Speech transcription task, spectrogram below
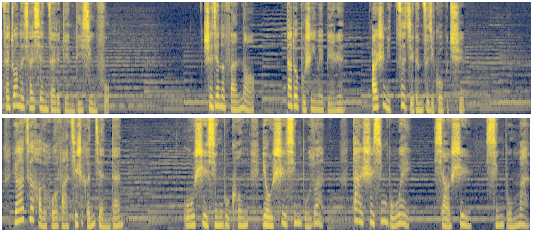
才装得下现在的点滴幸福。世间的烦恼，大多不是因为别人，而是你自己跟自己过不去。原来最好的活法其实很简单：无事心不空，有事心不乱，大事心不畏，小事心不慢。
